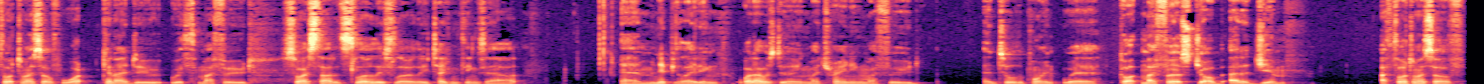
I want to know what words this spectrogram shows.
thought to myself, what can I do with my food? So I started slowly, slowly taking things out and manipulating what I was doing, my training, my food, until the point where got my first job at a gym. I thought to myself,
